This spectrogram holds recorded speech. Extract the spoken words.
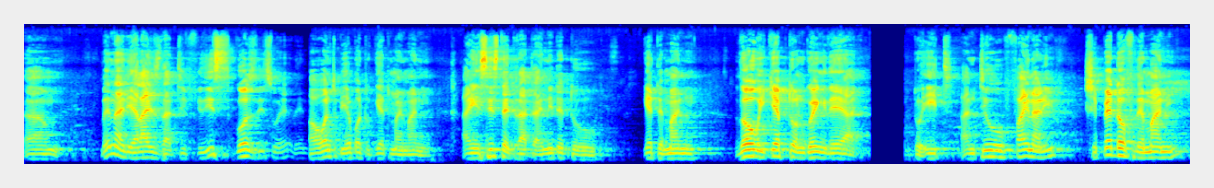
Um, then I realized that if this goes this way, then I want to be able to get my money. I insisted that I needed to get the money, though we kept on going there to eat until finally she paid off the money,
